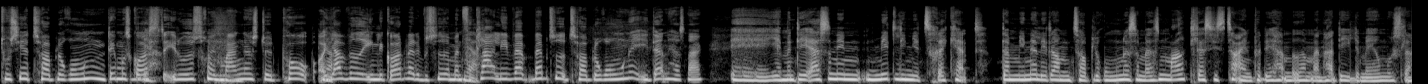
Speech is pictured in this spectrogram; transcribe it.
du siger Tobleronen, det er måske ja. også et udtryk, mange har stødt på, og ja. jeg ved egentlig godt, hvad det betyder, men forklar ja. lige, hvad, hvad betyder Toblerone i den her snak? Øh, jamen, det er sådan en midtlinje trekant, der minder lidt om Toblerone, som er sådan en meget klassisk tegn på det her med, at man har delte mavemuskler.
